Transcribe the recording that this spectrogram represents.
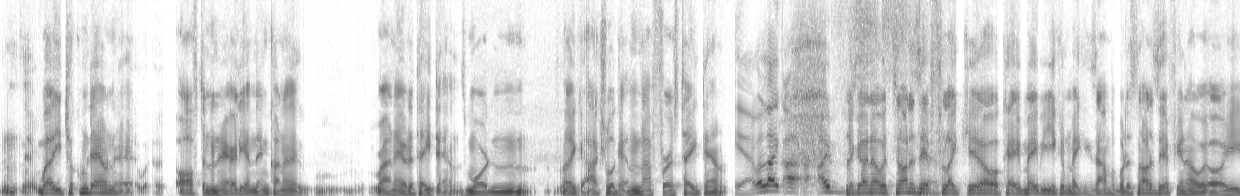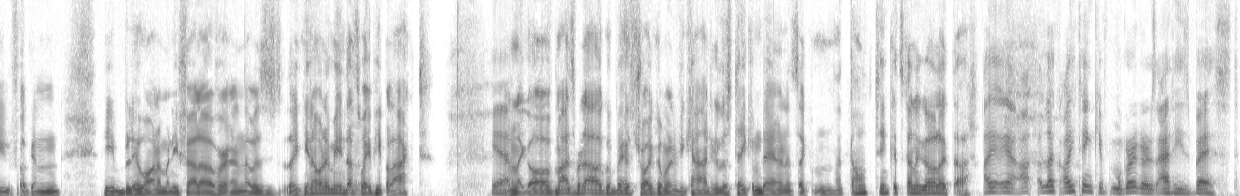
Well, you took him down uh, often and early, and then kind of ran out of takedowns more than like actual getting that first takedown. Yeah, well, like I, I've Like I know it's not as if like you know, okay, maybe you can make example, but it's not as if you know, oh, he fucking he blew on him and he fell over, and that was like you know what I mean. That's the way people act. yeah, And like, oh, if Masvidal could bounce strike him, and if he can't, he'll just take him down. It's like mm, I don't think it's gonna go like that. I, yeah, I, like I think if McGregor is at his best,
